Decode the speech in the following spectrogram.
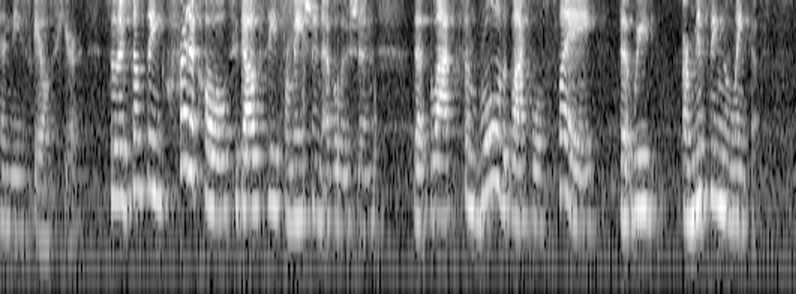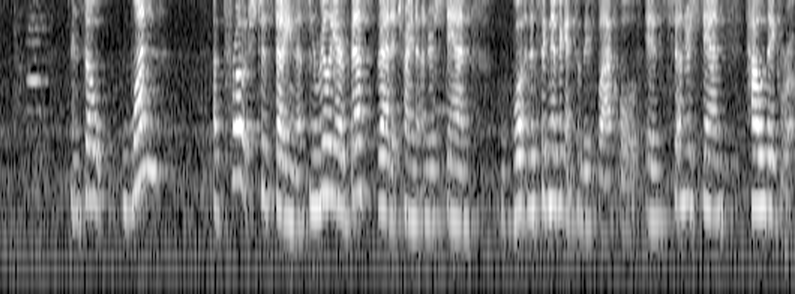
and these scales here. So there's something critical to galaxy formation evolution that black some role that black holes play that we are missing the link of. And so, one approach to studying this, and really our best bet at trying to understand what the significance of these black holes, is to understand how they grow.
